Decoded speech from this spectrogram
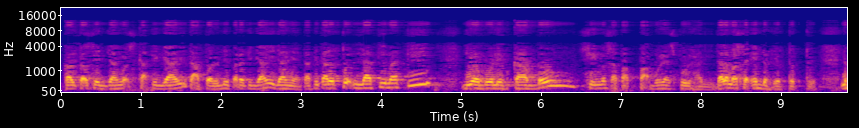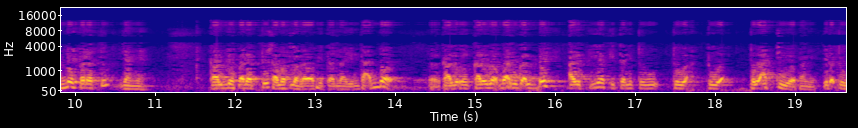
kalau tak sejanggut sekat tiga hari, tak apa, lebih pada tiga hari, jangan. Tapi kalau tok laki mati, dia boleh berkabung sehingga sampai empat bulan, sepuluh hari. Dalam masa edah dia betul-betul. Lebih pada tu, jangan. Kalau lebih pada tu, sama tu lah kita lain. Tak ada. Eh, kalau kalau nak buat juga lebih artinya kita ni tu tu tu tu hati dia panggil. Tidak tu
